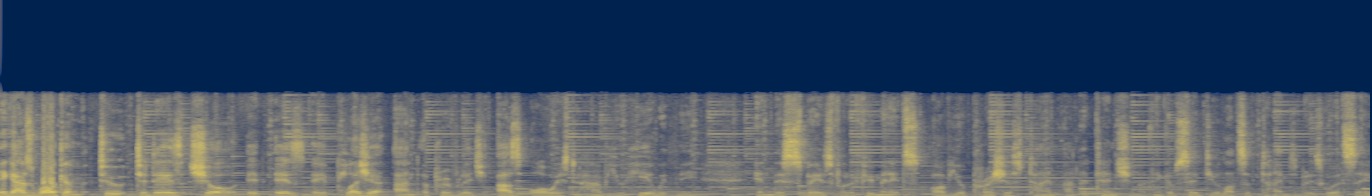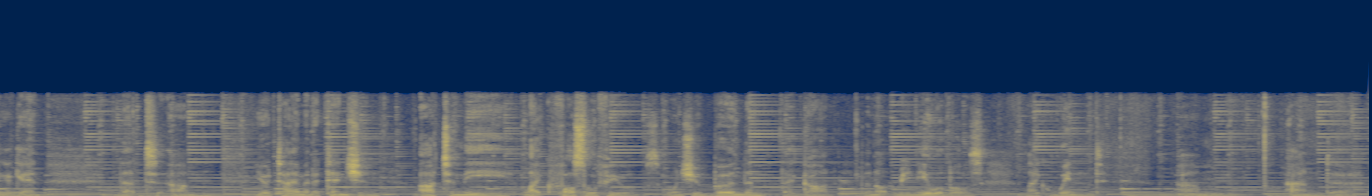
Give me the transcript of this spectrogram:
Hey guys, welcome to today's show. It is a pleasure and a privilege, as always, to have you here with me in this space for a few minutes of your precious time and attention. I think I've said to you lots of times, but it's worth saying again that um, your time and attention are to me like fossil fuels. Once you burn them, they're gone. They're not renewables like wind um, and uh,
